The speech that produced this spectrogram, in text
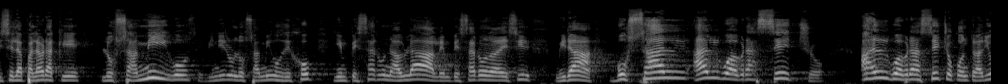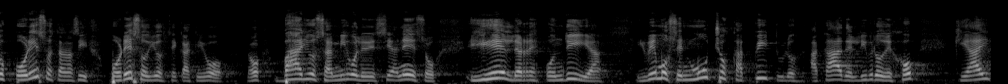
dice la palabra que los amigos, vinieron los amigos de Job y empezaron a hablar, le empezaron a decir, mirá, vos algo habrás hecho, algo habrás hecho contra Dios, por eso estás así, por eso Dios te castigó. ¿no? Varios amigos le decían eso y él le respondía. Y vemos en muchos capítulos acá del libro de Job que hay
